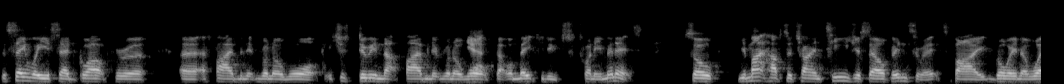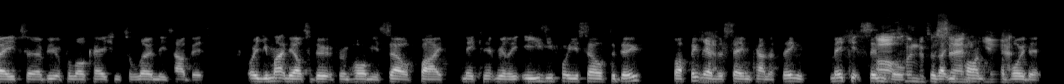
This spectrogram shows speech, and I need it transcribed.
The same way you said, go out for a a five minute run or walk. It's just doing that five minute run or walk yeah. that will make you do 20 minutes. So you might have to try and tease yourself into it by going away to a beautiful location to learn these habits or you might be able to do it from home yourself by making it really easy for yourself to do. But I think yeah. they're the same kind of thing. Make it simple oh, so that you can't yeah. avoid it.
